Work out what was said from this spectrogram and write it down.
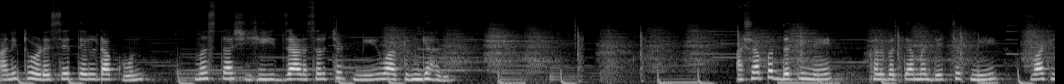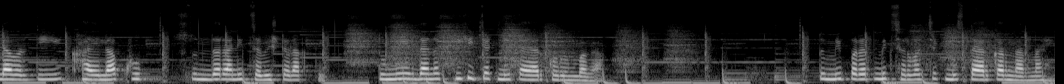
आणि थोडेसे तेल टाकून मस्त अशी ही जाडसर चटणी वाटून घ्यावी. अशा पद्धतीने खलबत्त्यामध्ये चटणी वाटल्यावरती खायला खूप सुंदर आणि चविष्ट लागते. तुम्ही एकदा नक्की ही चटणी तयार करून बघा. तुम्ही परत मिक्सरवर चटणीच तयार करणार नाही.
